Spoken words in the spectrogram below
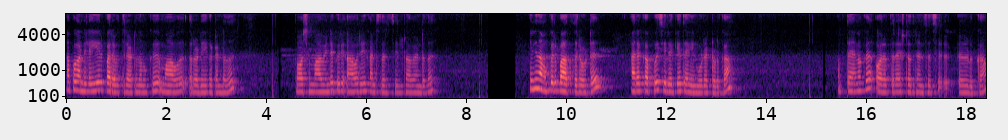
അപ്പോൾ കണ്ടില്ലേ ഈ ഒരു പരവത്തിലായിട്ട് നമുക്ക് മാവ് റെഡി കിട്ടേണ്ടത്. ദോശമാവിന്റെ ഒക്കെ ഒരു ആ ഒരു കൺസിസ്റ്റൻസിയിലാണ് വേണ്ടത്. ഇനി നമുക്കൊരു പാത്രത്തിലോട്ട് അര കപ്പ് ചിരകിയ തേങ്ങയും കൂടെ ഇട്ട് കൊടുക്കാം. അപ്പോൾ തേങ്ങ ഓരോരുത്തരുടെ ഇഷ്ടത്തിനനുസരിച്ച് എടുക്കാം.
